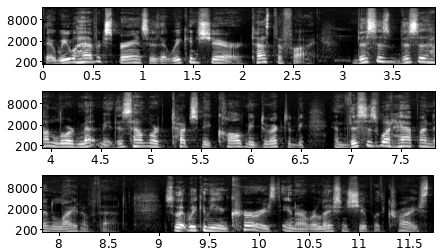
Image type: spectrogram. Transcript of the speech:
That we will have experiences that we can share, testify. This is, this is how the Lord met me. This is how the Lord touched me, called me, directed me. And this is what happened in light of that. So that we can be encouraged in our relationship with Christ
